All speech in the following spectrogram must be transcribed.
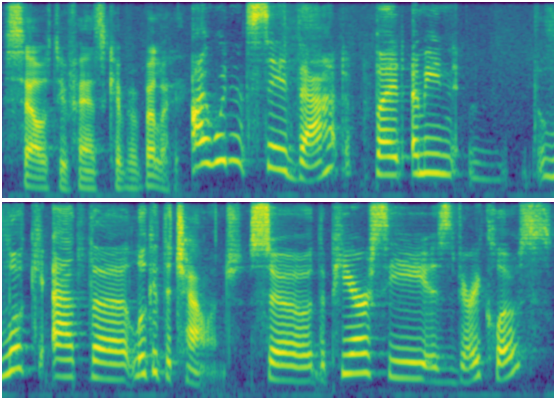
self-defense capability. I wouldn't say that, but I mean, look at the look at the challenge. So the PRC is very close.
